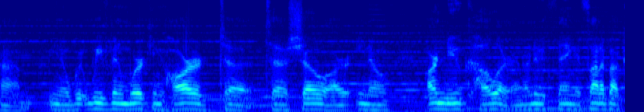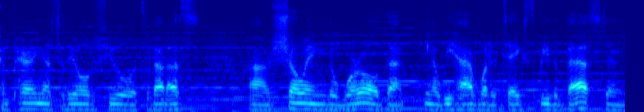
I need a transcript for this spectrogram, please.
Um, you know, we, have been working hard to, to show our, you know, our new color and our new thing. It's not about comparing us to the old fuel. It's about us uh, showing the world that you know we have what it takes to be the best. And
